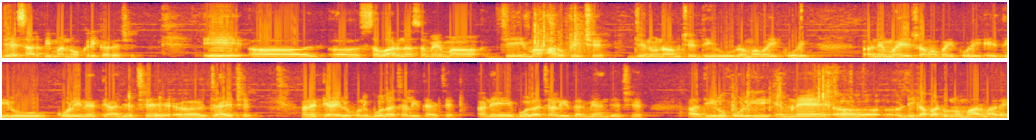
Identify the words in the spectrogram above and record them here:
જે એસઆરપીમાં નોકરી કરે છે, એ સવારના સમયમાં જે એમાં આરોપી છે, જેનું નામ છે ધીરુ રમાભાઈ કોળી અને મહેશ રમાભાઈ કોળી, એ ધીરુ કોળીને ત્યાં જે છે જાય છે. અને ત્યાં એ લોકોની બોલાચાલી થાય છે. અને એ બોલાચાલી દરમિયાન જે છે, આ ધીરુ કોળી એમને ઢીકાપાટુનો માર મારે,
